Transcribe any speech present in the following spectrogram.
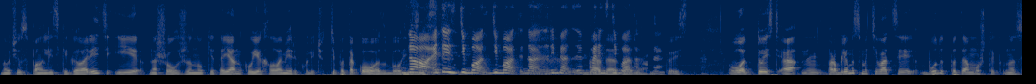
научился по-английски говорить и нашел жену китаянку, уехал в Америку или что-то типа такого у вас было. Да, здесь. это из дебат, дебаты, да, ребят, да, парень да, с дебатов, да, да. да. То есть, вот, то есть а, проблемы с мотивацией будут, потому что у нас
